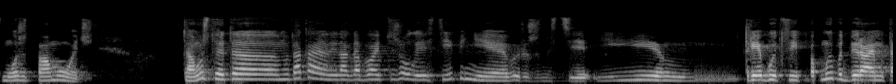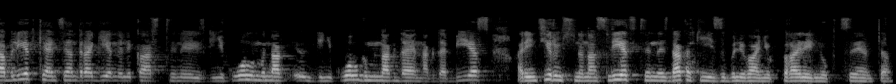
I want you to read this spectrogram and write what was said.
сможет помочь. Потому что это, ну, такая иногда бывает тяжелые степени выраженности, и требуется, и мы подбираем и таблетки антиандрогены лекарственные с гинекологом, гинекологом иногда, иногда без, ориентируемся на наследственность, да, какие заболевания параллельно у пациента.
